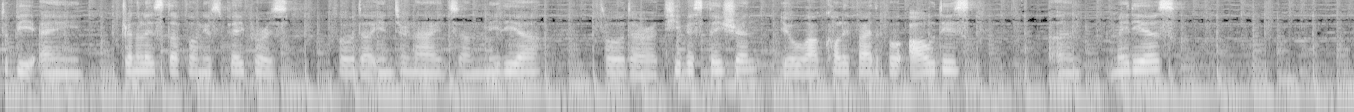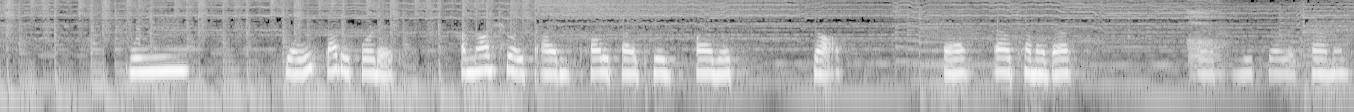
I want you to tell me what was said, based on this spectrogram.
to be a journalist for newspapers, for the internet uh, media, for the TV station. You are qualified for all these uh, medias. We, yeah, we study for this. I'm not sure if I'm qualified to all this job, best. I'll try my best. Oh, meet your requirements.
